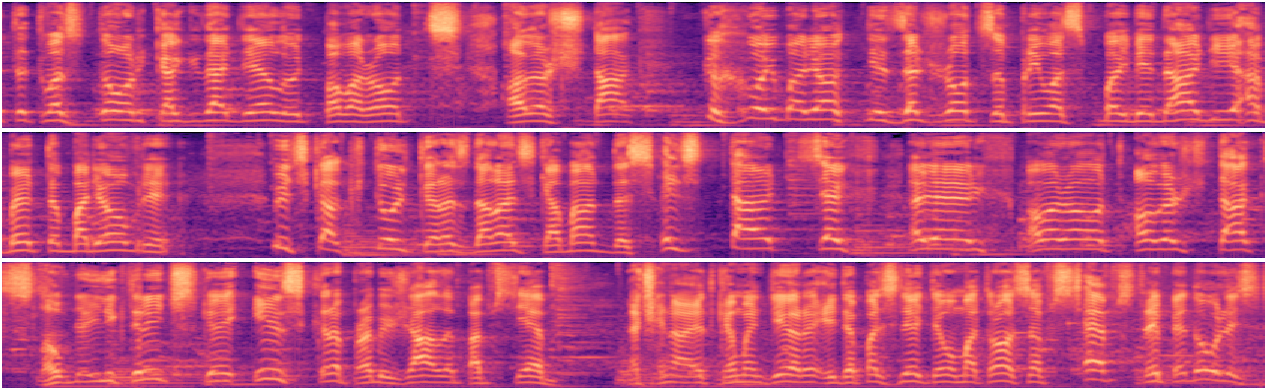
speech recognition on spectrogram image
этот восторг, когда делают поворот, а верштаг? Какой моряк не зажжется при воспоминании об этом маневре? Ведь как только раздалась команда свистать всех наверх, поворот, оверштаг, словно электрическая искра пробежала по всем. Начиная от командира и до последнего матроса все встрепенулись.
